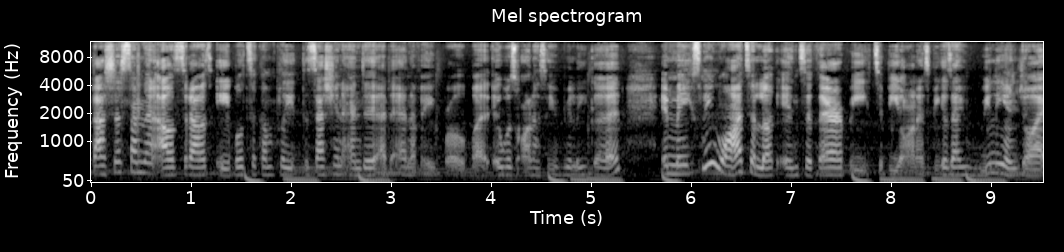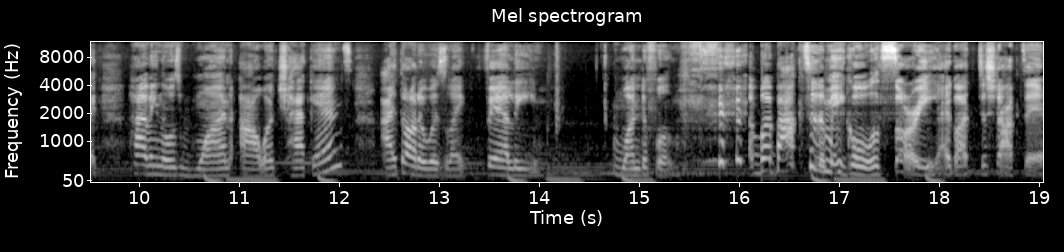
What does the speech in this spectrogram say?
that's just something else that i was able to complete. The session ended at the end of april but it was honestly really good. It makes me want to look into therapy to be honest because i really enjoyed having those one hour check-ins. I thought it was like fairly wonderful. But back to the May goals sorry i got distracted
